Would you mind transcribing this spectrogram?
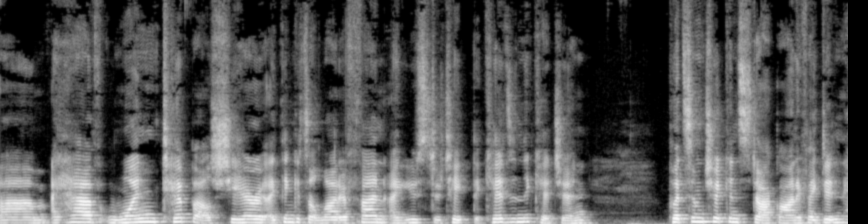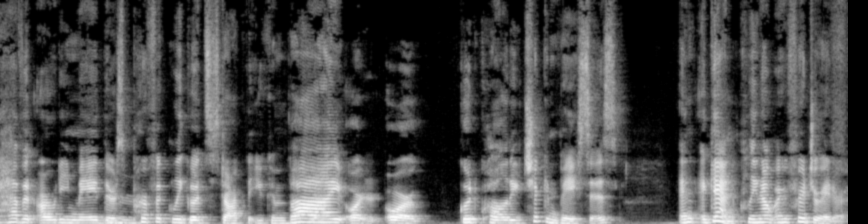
Um, I have one tip I'll share. I think it's a lot of fun. I used to take the kids in the kitchen, put some chicken stock on. If I didn't have it already made, there's perfectly good stock that you can buy or or good quality chicken bases. And again, clean out my refrigerator.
